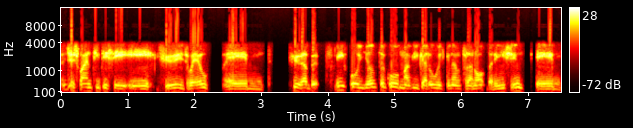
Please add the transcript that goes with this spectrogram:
I just wanted to say to Hugh as well. Um, Hugh, about three, four years ago, my wee girl was going in for an operation, um,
